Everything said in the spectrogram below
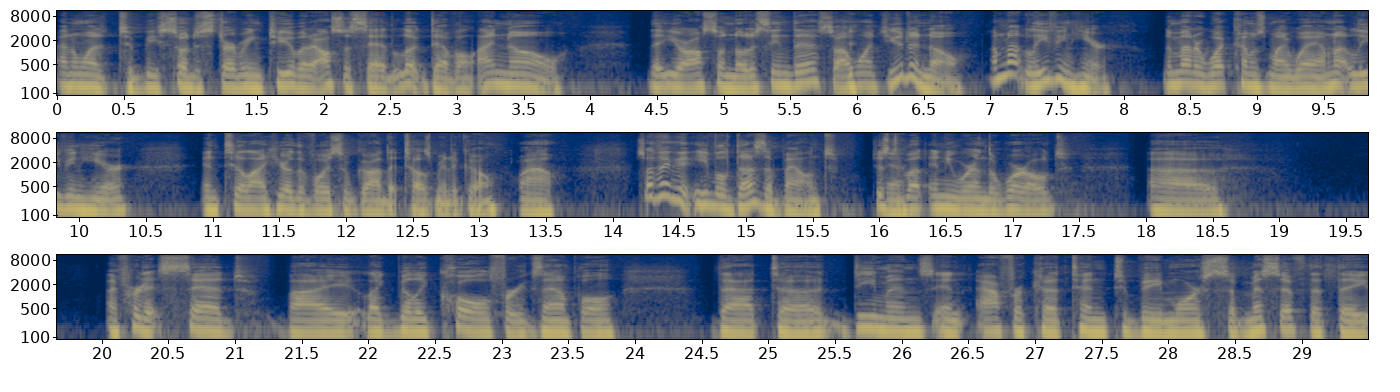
I don't want it to be so disturbing to you, but I also said, Look, devil, I know that you're also noticing this. So I want you to know I'm not leaving here. No matter what comes my way, I'm not leaving here until I hear the voice of God that tells me to go. Wow. So I think that evil does abound just Yeah. about anywhere in the world. Uh, I've heard it said by like Billy Cole, for example, that uh, demons in Africa tend to be more submissive. That they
